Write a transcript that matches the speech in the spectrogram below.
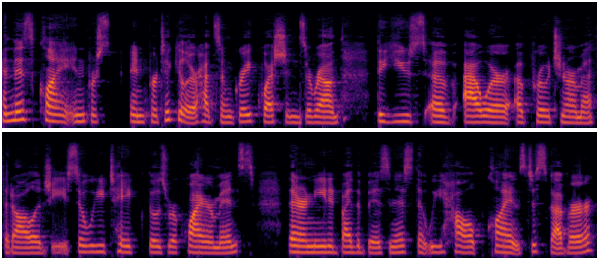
and this client in, per- in particular had some great questions around the use of our approach and our methodology. So we take those requirements that are needed by the business that we help clients discover,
